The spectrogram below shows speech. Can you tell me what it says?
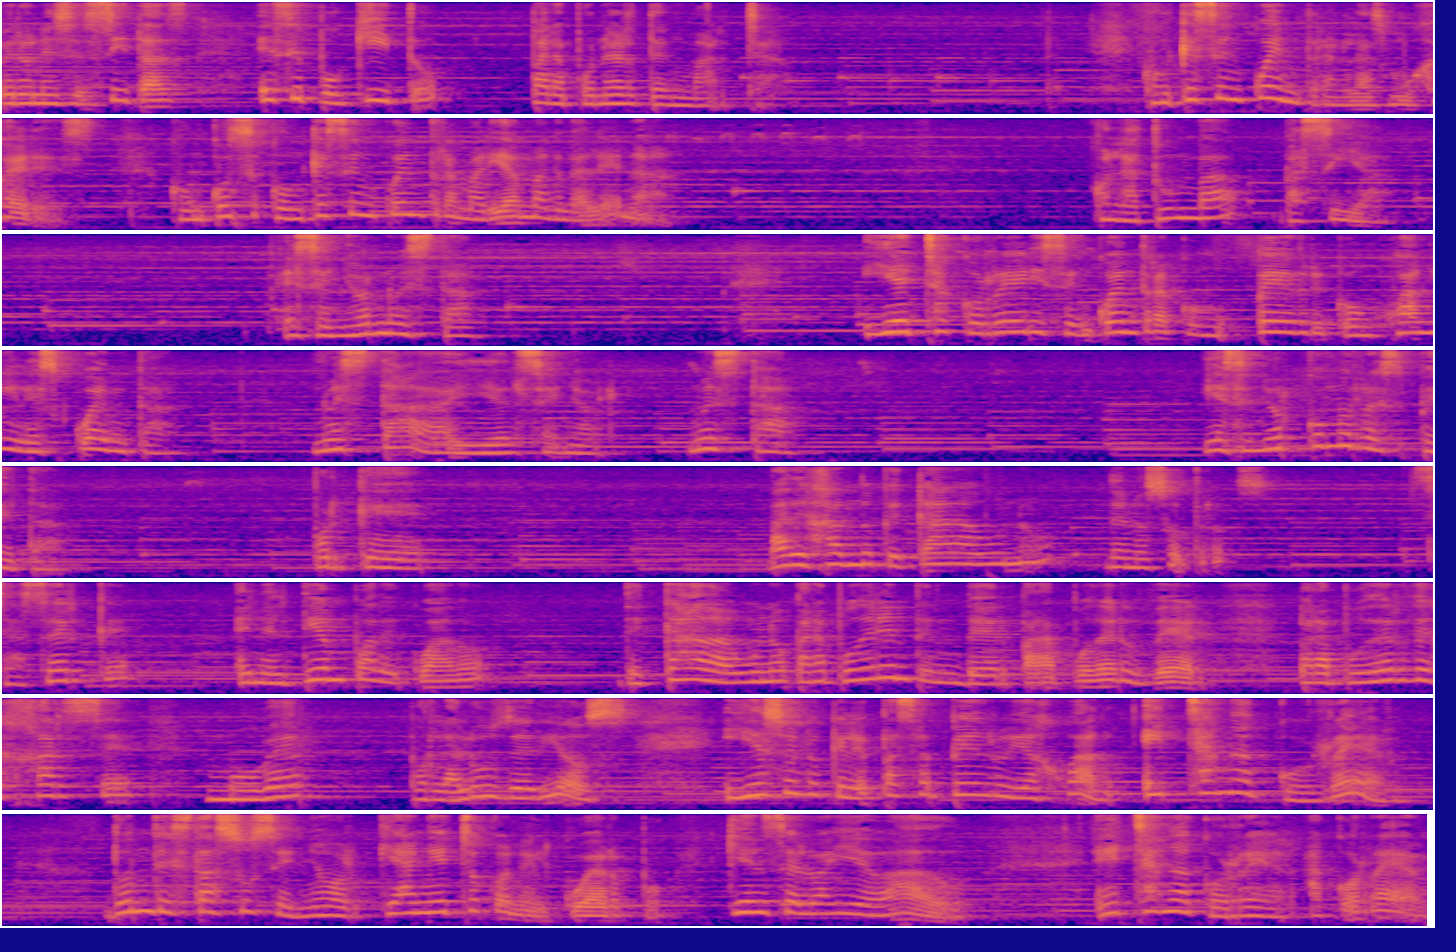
pero necesitas ese poquito para ponerte en marcha. ¿Con qué se encuentran las mujeres? ¿Con, qué se encuentra María Magdalena? Con la tumba vacía. El Señor no está. Y echa a correr y se encuentra con Pedro y con Juan y les cuenta, no está ahí el Señor, no está. Y el Señor cómo respeta, porque va dejando que cada uno de nosotros se acerque en el tiempo adecuado de cada uno para poder entender, para poder ver, para poder dejarse mover por la luz de Dios. Y eso es lo que le pasa a Pedro y a Juan. Echan a correr ¿Dónde está su Señor? ¿Qué han hecho con el cuerpo? ¿Quién se lo ha llevado? Echan a correr, a correr.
